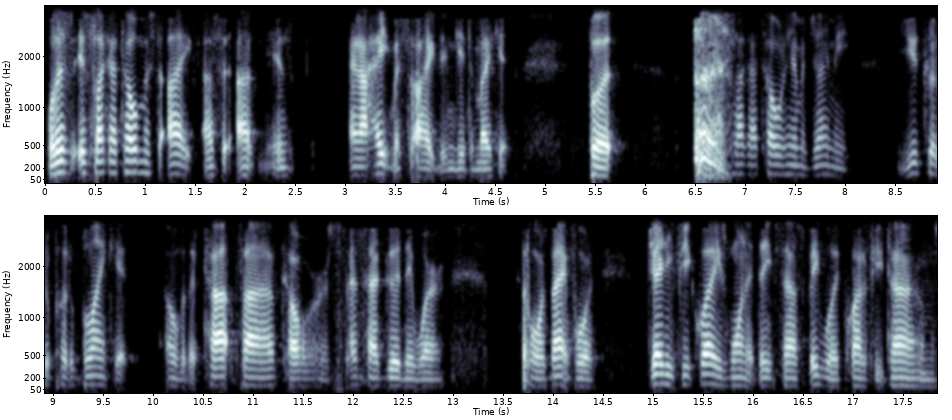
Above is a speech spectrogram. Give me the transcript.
Well, it's it's like I told Mr. Ike. I said, I and, and I hate Mr. Ike didn't get to make it, but like I told him and Jamie, you could have put a blanket over the top five cars. That's how good they were. Forth, back forth. J.D. Fuquay's won at Deep South Speedway quite a few times,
